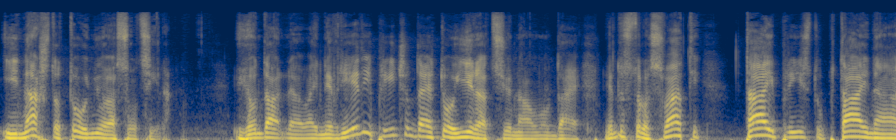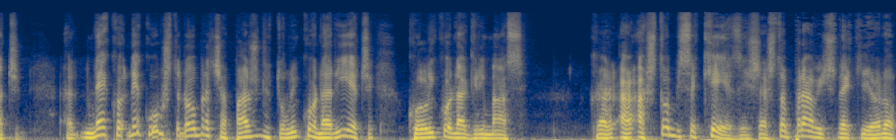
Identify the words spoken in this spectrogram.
i na što to u nju asocira. I onda ovaj, ne vrijedi pričam da je to iracionalno, da je jednostavno shvati taj pristup, taj način. E, neko, neko uopšte ne obraća pažnju toliko na riječi koliko na grimase. A, a što bi se keziš, a što praviš neki ono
